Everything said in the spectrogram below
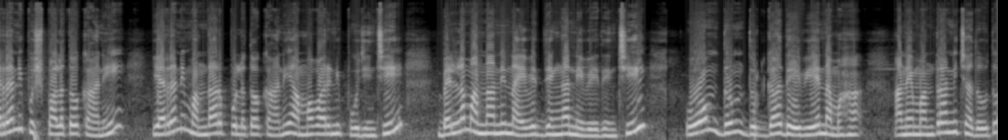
ఎర్రని పుష్పాలతో కానీ ఎర్రని మందార పూలతో కానీ అమ్మవారిని పూజించి బెల్లం అన్నాన్ని నైవేద్యంగా నివేదించి ఓం దుమ్ దుర్గాదేవియే నమః అనే మంత్రాన్ని చదువుతూ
